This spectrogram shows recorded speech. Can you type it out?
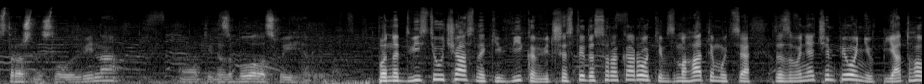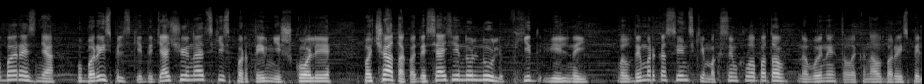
страшне слово війна, от, і не забувала своїх героїв. Понад 200 учасників віком від 6 до 40 років змагатимуться за звання чемпіонів 5 березня у Бориспільській дитячо-юнацькій спортивній школі. Початок о 10.00, вхід вільний. Володимир Касинський, Максим Хлопотов. Новини телеканал Бориспіль.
